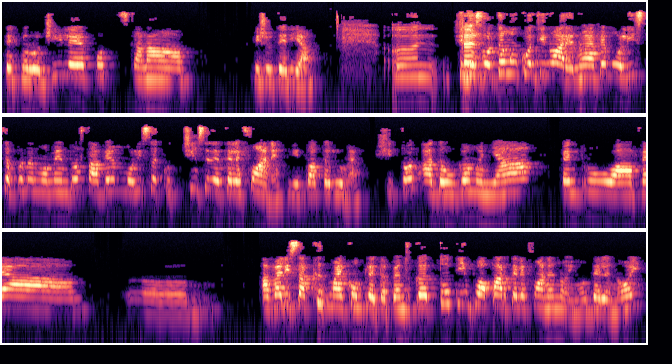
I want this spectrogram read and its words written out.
tehnologiile, pot scana bijuteria. În... Și dezvoltăm în continuare. Noi avem o listă, până în momentul ăsta avem o listă cu 500 de telefoane din toată lumea. Și tot adăugăm în ea pentru a avea, uh, avea lista cât mai completă. Pentru că tot timpul apar telefoane noi, modele noi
